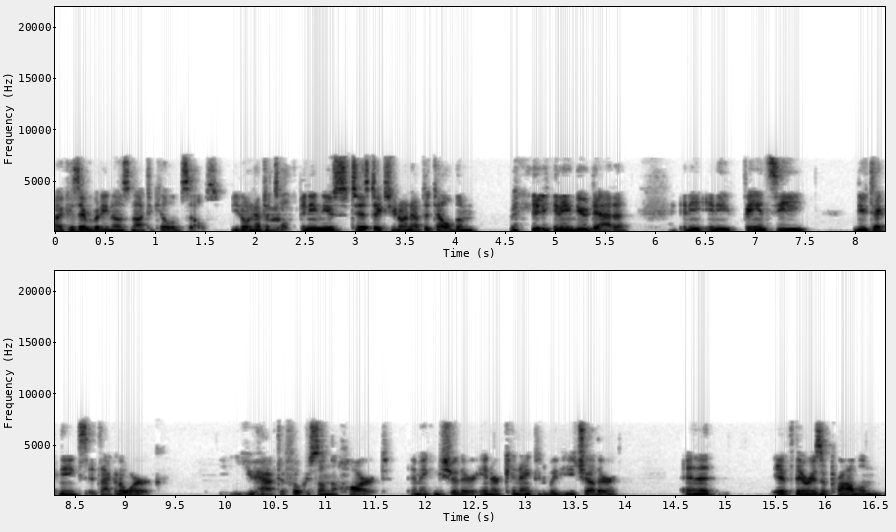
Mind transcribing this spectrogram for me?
because uh, everybody knows not to kill themselves. You don't have to mm-hmm. tell them any new statistics. You don't have to tell them any new data, any, any fancy new techniques. It's not going to work. You have to focus on the heart and making sure they're interconnected with each other and that if there is a problem,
